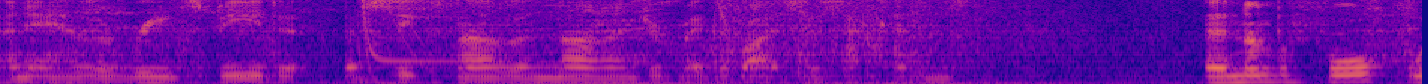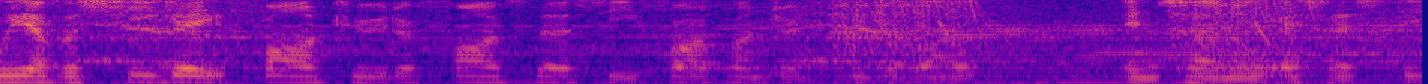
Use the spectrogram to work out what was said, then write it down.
and it has a read speed of 6900 megabytes a second. At number 4 we have the Seagate Firecuda 530 500 gigabyte internal SSD.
